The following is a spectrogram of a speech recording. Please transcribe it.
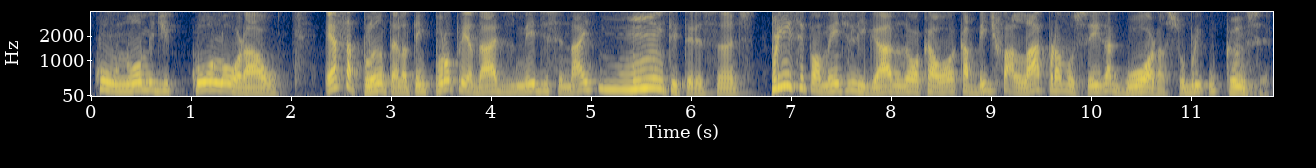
com o nome de coloral. Essa planta ela tem propriedades medicinais muito interessantes, principalmente ligadas ao que eu acabei de falar para vocês agora sobre o câncer.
